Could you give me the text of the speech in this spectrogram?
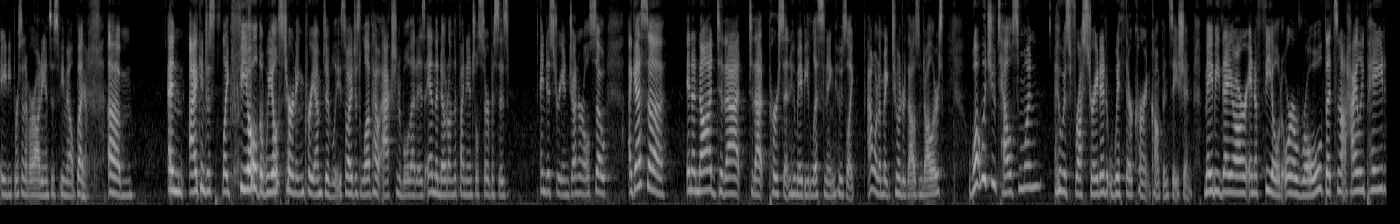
80% of our audience is female, but um and I can just like feel the wheels turning preemptively. So I just love how actionable that is and the note on the financial services industry in general. So I guess uh in a nod to that to that person who may be listening who's like I want to make $200,000, what would you tell someone who is frustrated with their current compensation? Maybe they are in a field or a role that's not highly paid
